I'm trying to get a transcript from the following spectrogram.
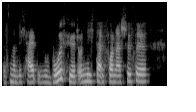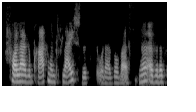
dass man sich halt so wohlfühlt und nicht dann vor einer Schüssel voller gebratenem Fleisch sitzt oder sowas. Ne? Also das,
